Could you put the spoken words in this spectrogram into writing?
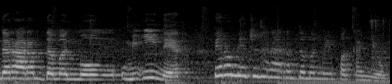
nararamdaman mong umiinit, pero medyo nararamdaman mo yung pagkanyog.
